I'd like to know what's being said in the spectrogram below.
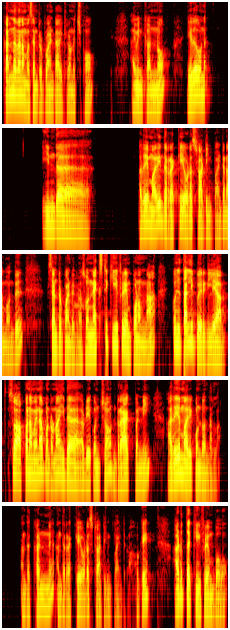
கண்ணை தான் நம்ம சென்டர் பாயிண்ட்டாக வைக்கிறோம்னு வச்சுப்போம். ஐ மீன் கண்ணோ, ஏதோ ஒன்று இந்த அதே மாதிரி இந்த ரெக்கையோட ஸ்டார்டிங் பாயிண்ட்டை நம்ம வந்து சென்டர் பாயிண்ட் வைக்கிறோம். ஸோ நெக்ஸ்ட் கீ ஃப்ரேம் போனோம்னா, கொஞ்சம் தள்ளி போயிருக்கு இல்லையா? ஸோ அப்போ நம்ம என்ன பண்ணுறோம்னா இதை அப்படியே கொஞ்சம் ட்ராக் பண்ணி அதே மாதிரி கொண்டு வந்துடலாம் அந்த கண் அந்த ரெக்கையோட ஸ்டார்ட்டிங் பாயிண்ட். ஓகே. அடுத்த கீ ஃப்ரேம் போவோம்.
